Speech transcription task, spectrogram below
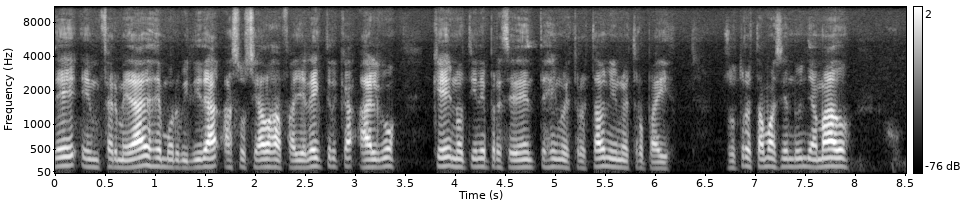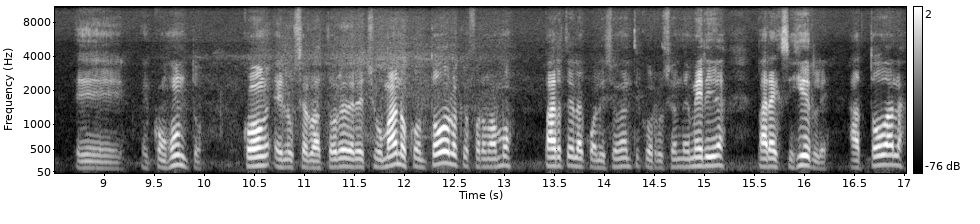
de enfermedades de morbilidad asociados a falla eléctrica, algo que no tiene precedentes en nuestro estado ni en nuestro país. Nosotros estamos haciendo un llamado eh, en conjunto con el Observatorio de Derechos Humanos, con todos los que formamos parte de la coalición anticorrupción de Mérida, para exigirle a todas las,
